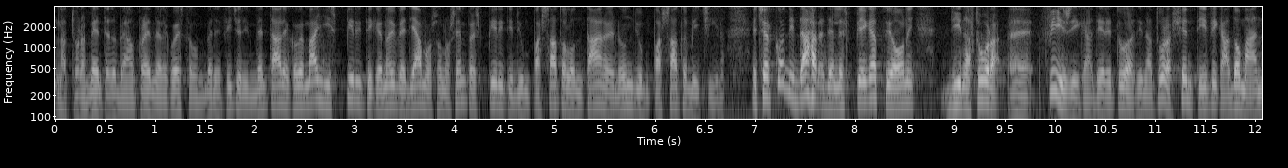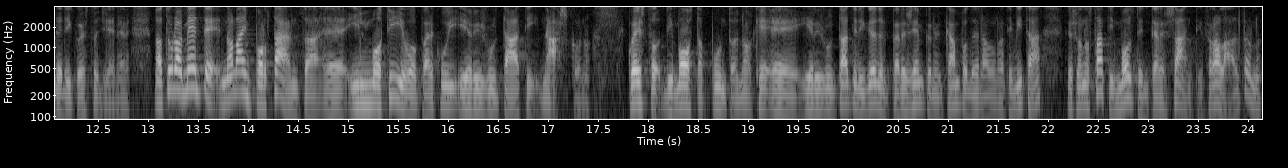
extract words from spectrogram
naturalmente dobbiamo prendere questo con beneficio di inventario, come mai gli spiriti che noi vediamo sono sempre spiriti di un passato lontano e non di un passato vicino. E cercò di dare delle spiegazioni di natura eh, fisica, addirittura di natura scientifica, a domande di questo genere. Naturalmente non ha importanza eh, il motivo per cui i risultati nascono. Questo dimostra appunto no, che eh, i risultati di Gödel, per esempio nel campo della relatività, che sono stati molto interessanti, fra l'altro, no,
